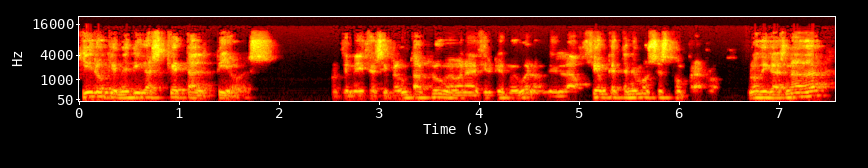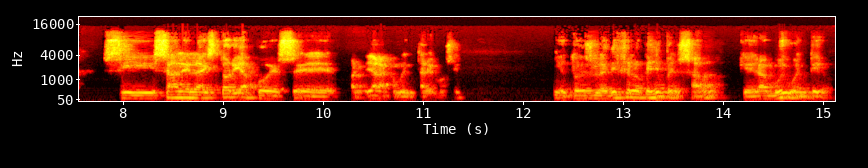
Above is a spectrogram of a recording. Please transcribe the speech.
Quiero que me digas qué tal tío es. Porque me dice, si pregunto al club me van a decir que es muy bueno. La opción que tenemos es comprarlo. No digas nada. Si sale la historia, pues bueno, ya la comentaremos. Y entonces le dije lo que yo pensaba, que era muy buen tío.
